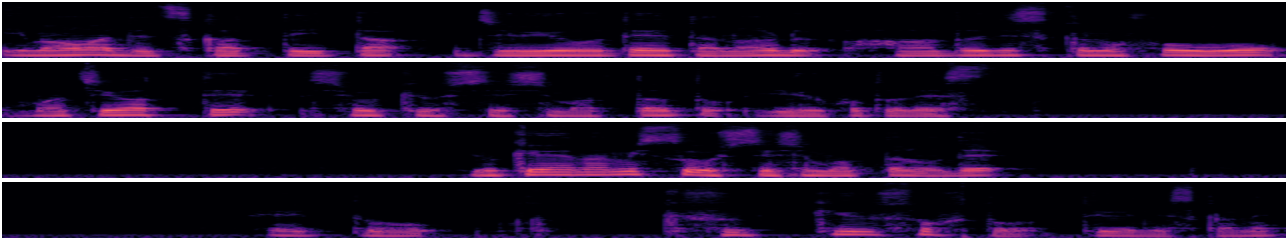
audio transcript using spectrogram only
今まで使っていた重要データのあるハードディスクの方を間違って消去してしまったということです。余計なミスをしてしまったのでえっ、と復旧ソフトっていうんですかね。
